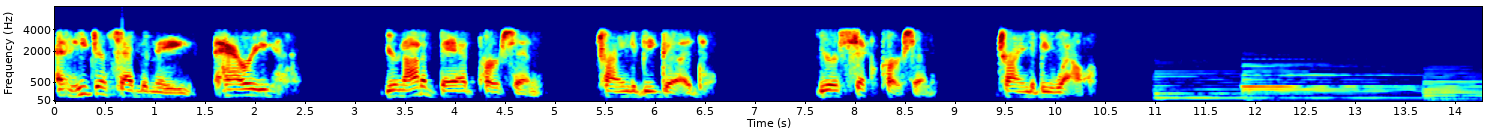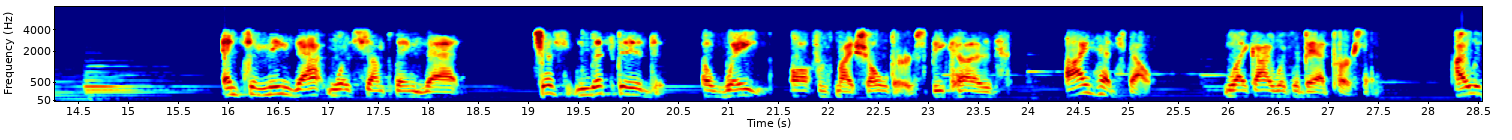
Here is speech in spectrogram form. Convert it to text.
and he just said to me, Harry, you're not a bad person trying to be good. You're a sick person trying to be well. And to me, that was something that just lifted a weight off of my shoulders because I had felt like I was a bad person. I was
